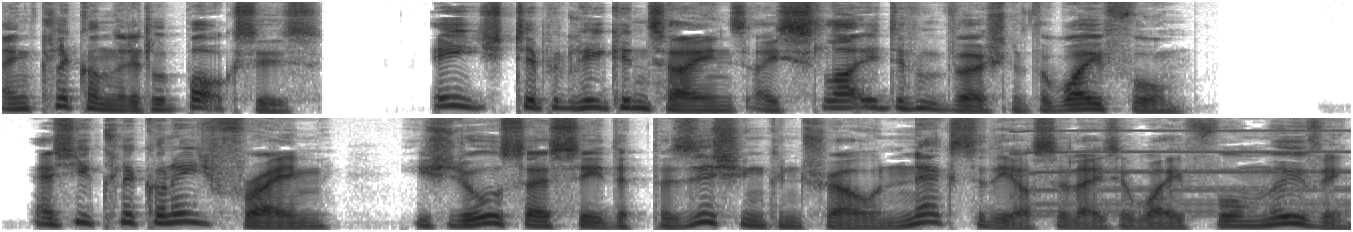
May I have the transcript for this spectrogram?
and click on the little boxes. Each typically contains a slightly different version of the waveform. As you click on each frame, you should also see the position control next to the oscillator waveform moving.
